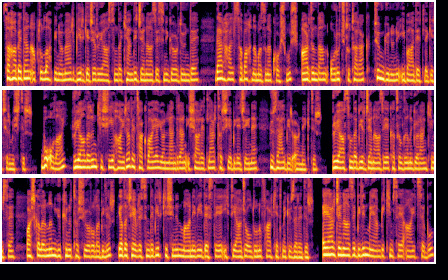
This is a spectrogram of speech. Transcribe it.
Sahabeden Abdullah bin Ömer bir gece rüyasında kendi cenazesini gördüğünde derhal sabah namazına koşmuş, ardından oruç tutarak tüm gününü ibadetle geçirmiştir. Bu olay, rüyaların kişiyi hayra ve takvaya yönlendiren işaretler taşıyabileceğine güzel bir örnektir. Rüyasında bir cenazeye katıldığını gören kimse, başkalarının yükünü taşıyor olabilir ya da çevresinde bir kişinin manevi desteğe ihtiyacı olduğunu fark etmek üzeredir. Eğer cenaze bilinmeyen bir kimseye aitse bu,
